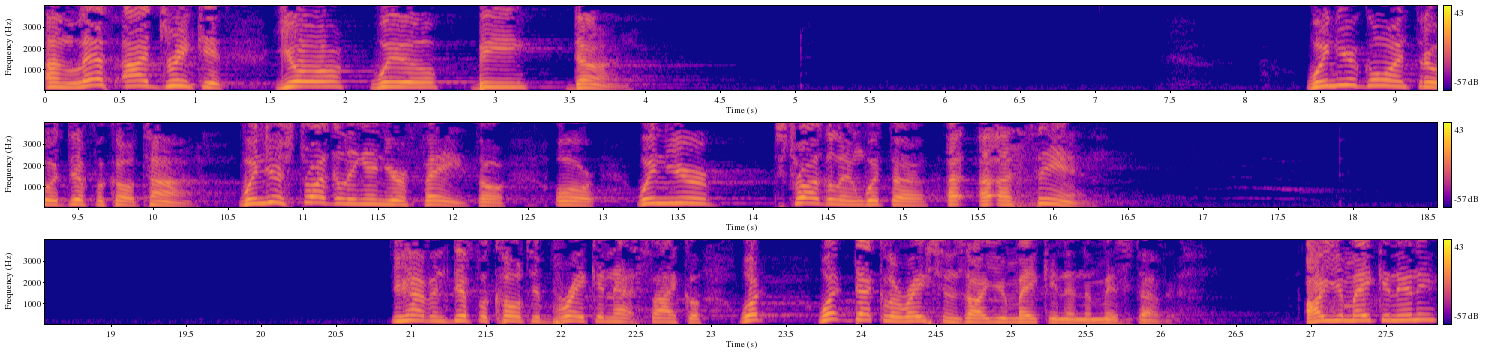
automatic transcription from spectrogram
unless I drink it, your will be done. When you're going through a difficult time, when you're struggling in your faith or, or when you're struggling with a, a, a sin, You're having difficulty breaking that cycle. What, what declarations are you making in the midst of it? Are you making any?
